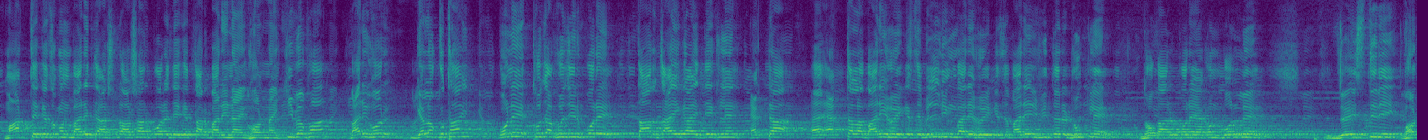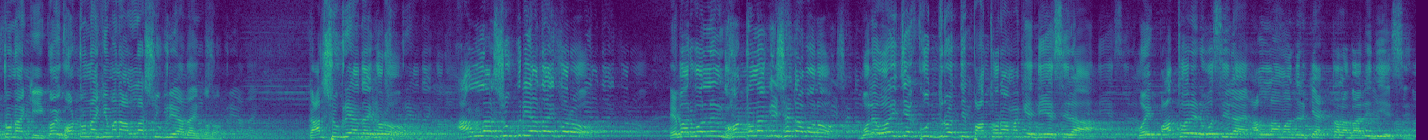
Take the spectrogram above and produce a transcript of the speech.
মাঠ থেকে যখন বাড়িতে আসলো, আসার পরে দেখে তার বাড়ি নাই, ঘর নাই। কি ব্যাপার? বাড়ি ঘর গেল কোথায়? অনেক খোঁজাখুঁজির পরে তার জায়গায় দেখলেন একটা একতলা বাড়ি হয়ে গেছে, বিল্ডিং বাড়ি হয়ে গেছে, বাড়ির ভিতরে ঢুকলেন। ঢোকার পরে এখন বললেন, যে স্ত্রী, ঘটনা কি? কয়, ঘটনা কি মানে আল্লাহ শুক্রিয়া আদায় করো। কার শুক্রিয়া আদায় করো? আল্লাহ শুক্রিয়া আদায় করো। এবার বললেন, ঘটনা কি সেটা বলো। বলে, ওই যে কুদরতি পাথর আমাকে দিয়েছিলা ওই পাথরের ওসিলায় আল্লাহ আমাদেরকে একতলা বাড়ি দিয়েছে।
